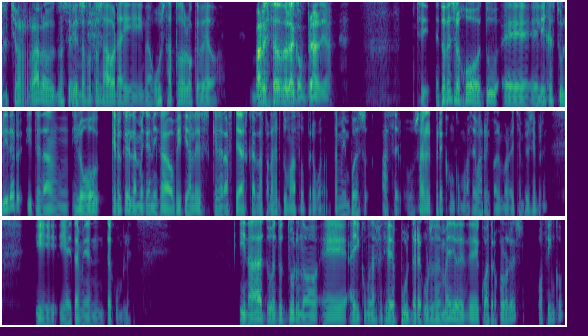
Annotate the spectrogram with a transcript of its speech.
bichos raros. No Estoy viendo fotos ahora y, me gusta todo lo que veo. Va a comprar ya. Sí, entonces el juego tú eh, eliges tu líder y te dan. Y luego creo que la mecánica oficial es que drafteas cartas para hacer tu mazo, pero bueno, también puedes hacer, usar el precon, como hace Barry con el Marvel Champion siempre, y, ahí también te cumple. Y nada, tú en tu turno eh, hay como una especie de pool de recursos en medio de, cuatro colores o cinco.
